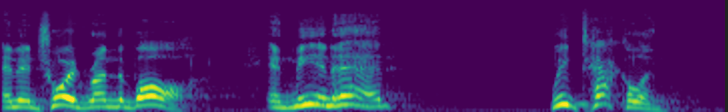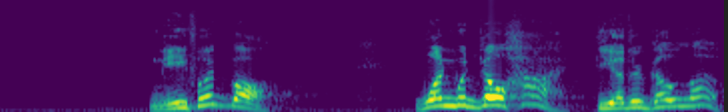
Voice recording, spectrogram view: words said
and then Troy would run the ball. And me and Ed, we'd tackle him. Knee football. One would go high, the other go low.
